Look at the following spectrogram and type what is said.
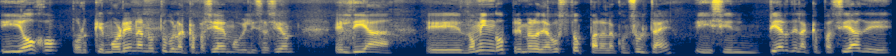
Y ojo, porque Morena no tuvo la capacidad de movilización el día eh, domingo, primero de agosto, para la consulta, ¿eh? Y si pierde la capacidad de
